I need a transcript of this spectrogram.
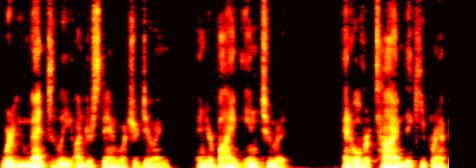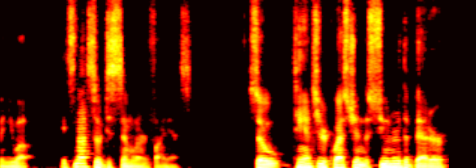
where you mentally understand what you're doing and you're buying into it. And over time, they keep ramping you up. It's not so dissimilar in finance. So to answer your question, the sooner the better.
